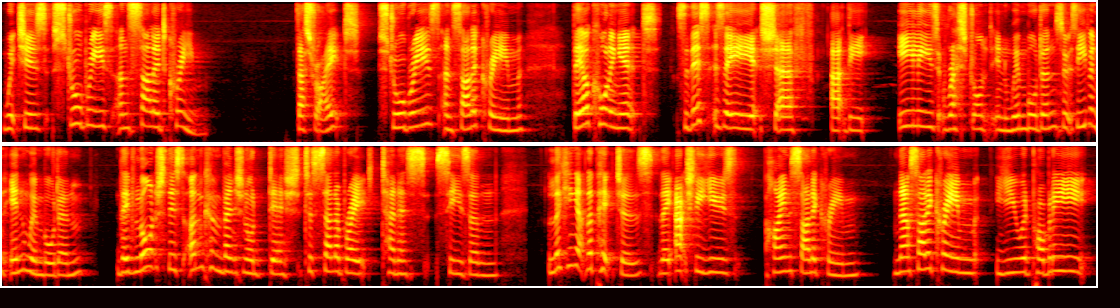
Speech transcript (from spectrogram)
which is strawberries and salad cream. That's right, strawberries and salad cream. They are calling it. So, this is a chef at the Ely's restaurant in Wimbledon. So, it's even in Wimbledon. They've launched this unconventional dish to celebrate tennis season. Looking at the pictures, they actually use Heinz salad cream. Now, salad cream, you would probably,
